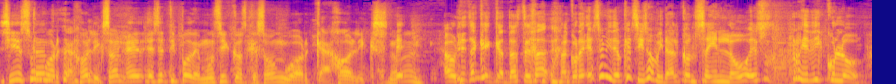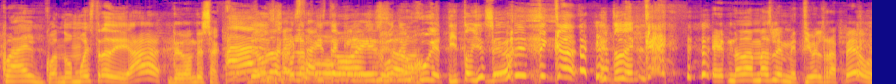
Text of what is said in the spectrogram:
Sí, es un workaholic. Son e- ese tipo de músicos que son workaholics, ¿no? Eh, ahorita que cantaste esa, me acordé, ese video que se hizo viral con Saint Low es ridículo. ¿Cuál? Cuando muestra de, ah, ¿De dónde sacó? Ah, ¿de dónde sacó la sacó pista que es de un juguetito y es idéntica? Entonces, ¿qué? Eh, nada más le metió el rapeo.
